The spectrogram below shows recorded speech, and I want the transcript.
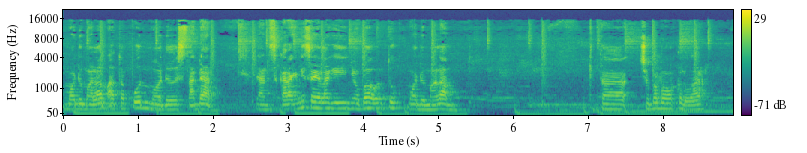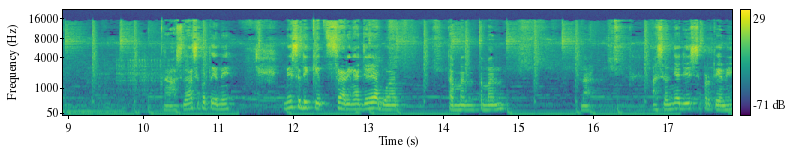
mode malam ataupun mode standar. Dan sekarang ini saya lagi nyoba untuk mode malam. Kita coba bawa keluar. Nah hasilnya seperti ini. Ini sedikit sharing aja ya buat teman-teman. Nah hasilnya dia seperti ini.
